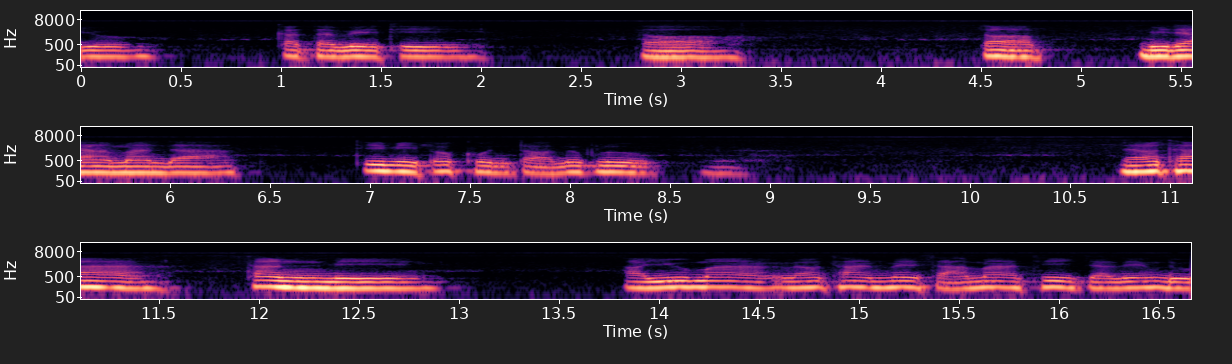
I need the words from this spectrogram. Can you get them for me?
ญูกตเวทีต่อต่อบิดามารดาที่มีพระคุณต่อลูกๆ แล้วถ้าท่านมีอายุมากแล้วท่านไม่สามารถที่จะเลี้ยงดู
